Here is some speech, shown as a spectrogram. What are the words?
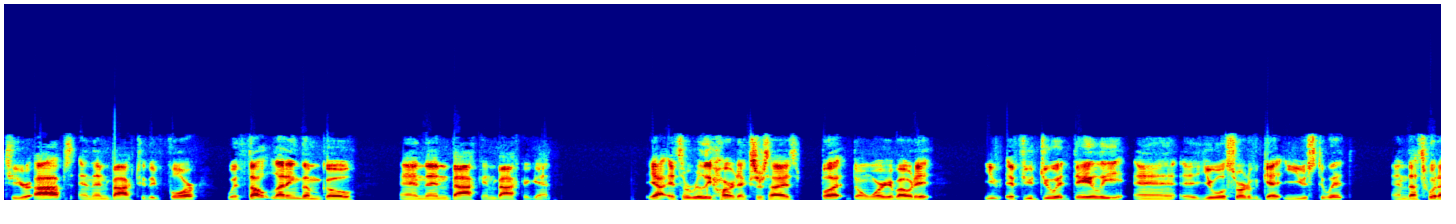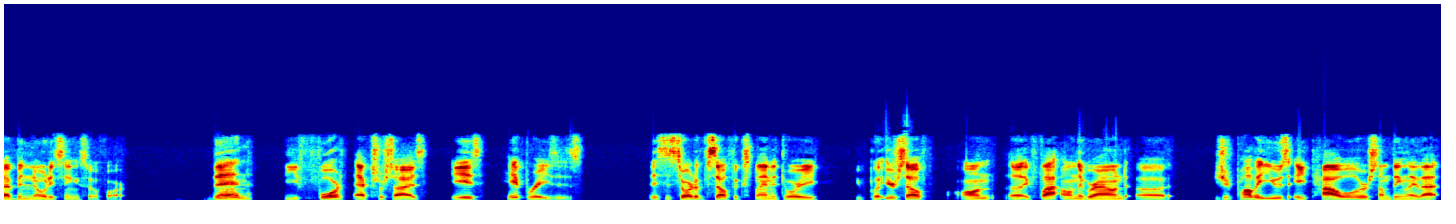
to your abs and then back to the floor without letting them go and then back and back again. Yeah, it's a really hard exercise, but don't worry about it. You, if you do it daily and uh, you will sort of get used to it, and that's what I've been noticing so far. Then the fourth exercise is hip raises. This is sort of self-explanatory. You put yourself on uh, flat on the ground, uh, you should probably use a towel or something like that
